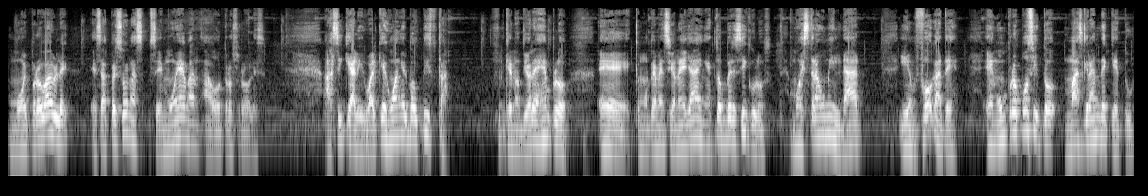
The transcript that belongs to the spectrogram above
muy probable esas personas se muevan a otros roles. Así que al igual que Juan el Bautista, que nos dio el ejemplo, eh, como te mencioné ya en estos versículos, muestra humildad y enfócate en un propósito más grande que tú,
